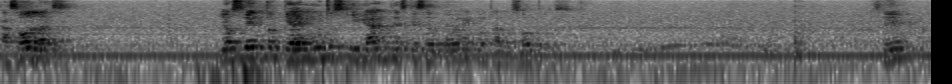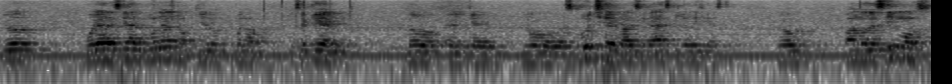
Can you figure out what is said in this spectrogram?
a solas, yo siento que hay muchos gigantes que se oponen contra nosotros. ¿Sí? Yo voy a decir algunas, no quiero, bueno, yo sé que el, el que lo escuche va a decir, ah, es que yo dije esto. Pero cuando decimos,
